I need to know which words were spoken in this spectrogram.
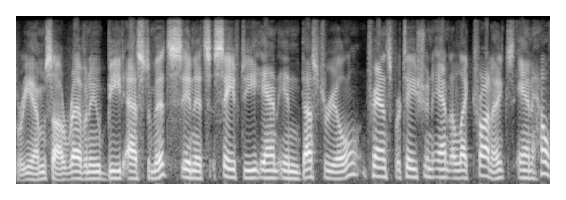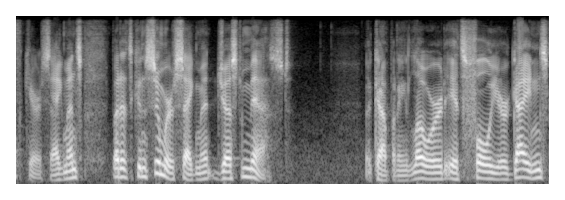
3M saw revenue beat estimates in its safety and industrial, transportation and electronics, and healthcare segments, but its consumer segment just missed. The company lowered its full year guidance,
